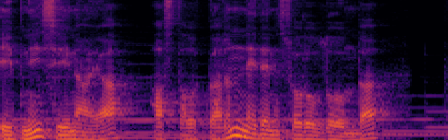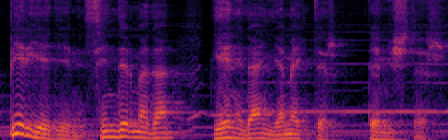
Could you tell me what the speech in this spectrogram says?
İbn Sina'ya hastalıkların nedeni sorulduğunda bir yediğini sindirmeden yeniden yemektir demiştir.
